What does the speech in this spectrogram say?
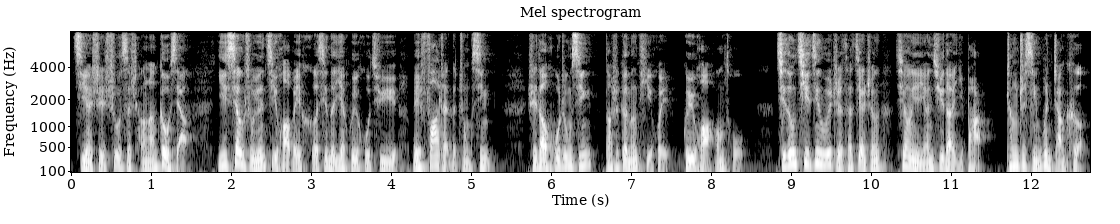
既然是数字长廊构想，以橡树园计划为核心的雁归湖区域为发展的重心，驶到湖中心倒是更能体会规划宏图。启动迄今为止才建成创业园区的一半。张之行问张克：“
